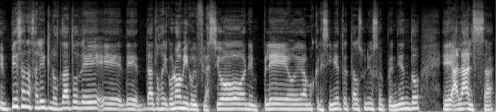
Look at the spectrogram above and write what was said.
Empiezan a salir los datos de, eh, datos económicos, inflación, empleo, digamos, crecimiento de Estados Unidos sorprendiendo eh, al alza.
